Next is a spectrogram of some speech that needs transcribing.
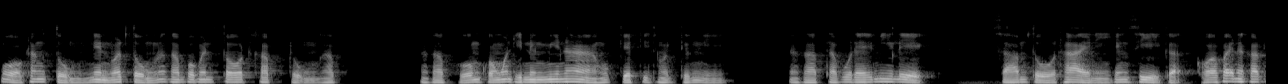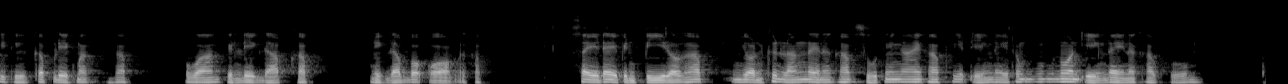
บ่ออกทั้งตรงเน้นว่าตรงนะครับบ่แม่นโตดครับตรงครับนะครับผมของวันที่1มีหน้า67ที่ฮอดถึงนี้นะครับ ถ้าผู้ใดมีเลข3ตัวท้ายนี่จังซี่ก็ขออภัยนะครับที่ถือกับเลขมักนะครับ เพราะว่าเป็นเลขดับครับเลขดับบ่ออกนะครับใช้ได้เป็นปีแล้วครับย้อนขึ้นหลังได้นะครับ สูตรง่ายๆครับเฮ็ดเองได้คำนวณเองได้นะครับผม ไป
